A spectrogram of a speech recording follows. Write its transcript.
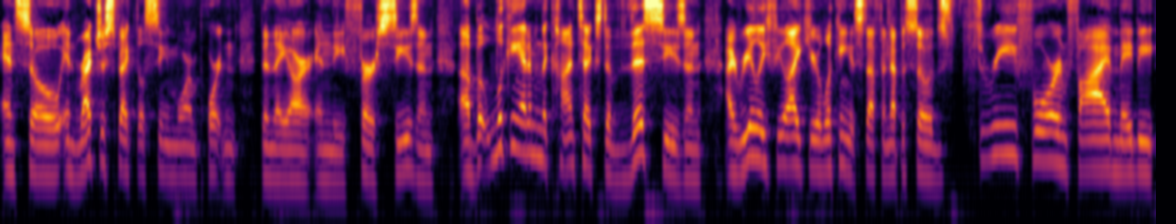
And so, in retrospect, they'll seem more important than they are in the first season. Uh, but looking at them in the context of this season, I really feel like you're looking at stuff in episodes three, four, and five, maybe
